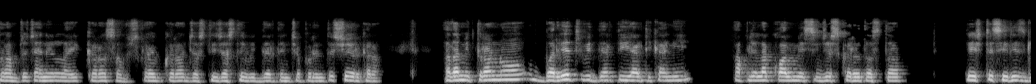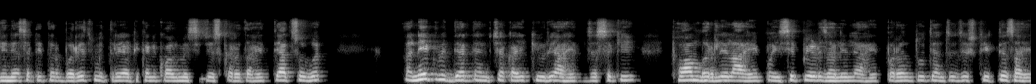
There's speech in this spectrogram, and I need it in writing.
तर आमच्या चॅनेल लाईक करा सबस्क्राईब करा जास्तीत जास्त विद्यार्थ्यांच्यापर्यंत शेअर करा. आता मित्रांनो बरेच विद्यार्थी या ठिकाणी आपल्याला कॉल मेसेजेस करत असतात. टेस्ट सिरीज घेण्यासाठी तर बरेच मित्र या ठिकाणी कॉल मेसेजेस करत आहेत. त्याचसोबत अनेक विद्यार्थ्यांच्या काही क्युरी आहेत. जसं की फॉर्म भरलेला आहे पैसे पेड झालेले आहेत परंतु त्यांचं जे स्टेटस आहे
